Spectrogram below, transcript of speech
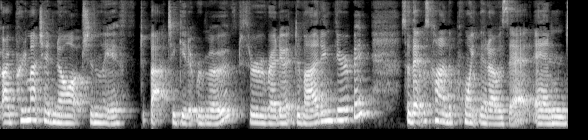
I pretty much had no option left but to get it removed through radioactive iodine therapy. So that was kind of the point that I was at. And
